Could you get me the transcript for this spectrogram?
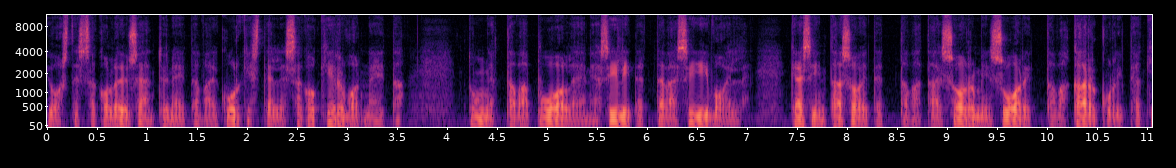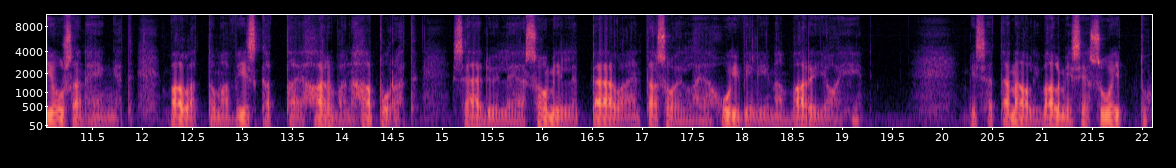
juostessako löysääntyneitä vai kurkistellessako kirvonneita, tungettava puoleen ja silitettävä siivoille, käsin tasoitettava tai sormin suorittava karkurit ja kiusanhenget, vallattoman viskat tai harvan hapurat, säädyille ja somille päälaen tasoilla ja huiviliinan varjoihin. Missä tämä oli valmis ja suittu,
